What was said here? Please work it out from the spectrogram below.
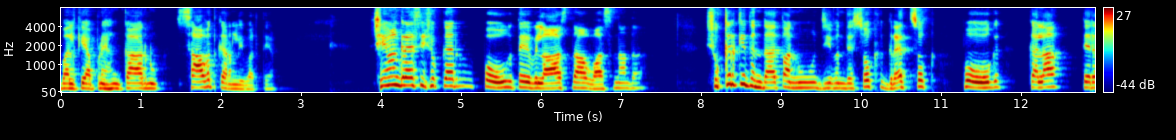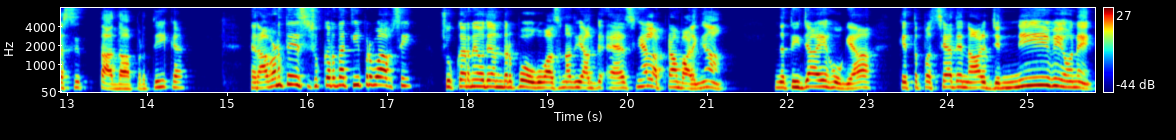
ਬਲਕਿ ਆਪਣੇ ਹੰਕਾਰ ਨੂੰ ਸਾਬਤ ਕਰਨ ਲਈ ਵਰਤਿਆ। ਛੇਵਾਂ ਗ੍ਰਹਿ ਸੀ ਸ਼ੁਕਰ, ਭੋਗ ਤੇ ਵਿਲਾਸ ਦਾ, ਵਾਸਨਾ ਦਾ। ਸ਼ੁਕਰ ਕੀ ਦਿੰਦਾ ਤੁਹਾਨੂੰ ਜੀਵਨ ਦੇ ਸੁੱਖ ਗ੍ਰਹਿਤ ਸੁੱਖ, ਭੋਗ, ਕਲਾ ਤੇ ਰਸਿਕਤਾ ਦਾ ਪ੍ਰਤੀਕ ਹੈ। ਰਾਵਣ ਤੇ ਇਸ ਸ਼ੁਕਰ ਦਾ ਕੀ ਪ੍ਰਭਾਵ ਸੀ? ਸ਼ੁਕਰ ਨੇ ਉਹਦੇ ਅੰਦਰ ਭੋਗ, ਵਾਸਨਾ ਦੀ ਅੱਗ ਐਸੀਆਂ ਲਪਟਾਂ ਵਾਲੀਆਂ। ਨਤੀਜਾ ਇਹ ਹੋ ਗਿਆ ਕਿ ਤਪੱਸਿਆ ਦੇ ਨਾਲ ਜਿੰਨੀ ਵੀ ਉਹਨੇ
